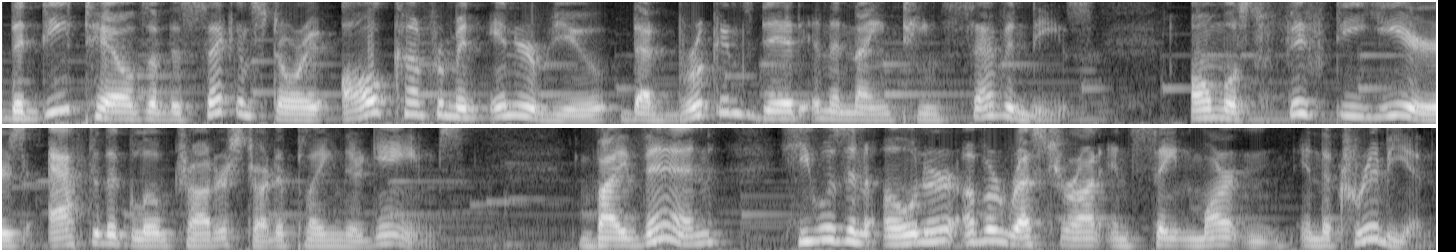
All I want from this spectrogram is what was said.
The details of the second story all come from an interview that Brookins did in the 1970s, almost 50 years after the Globetrotters started playing their games. By then, he was an owner of a restaurant in St. Martin in the Caribbean.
